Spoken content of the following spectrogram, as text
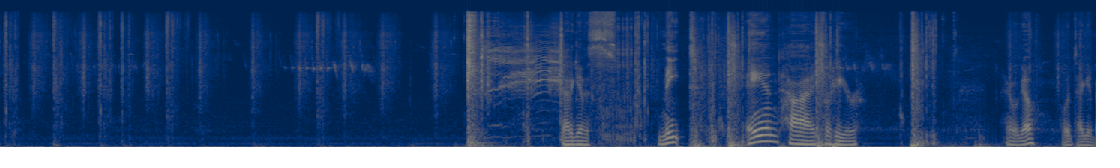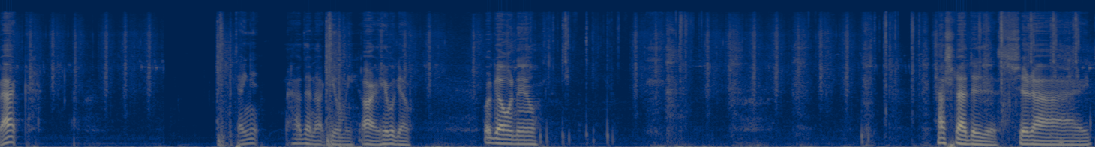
gotta give us meat and hide for here here we go. We'll take it back. Dang it. How'd that not kill me? Alright, here we go. We're going now. How should I do this? Should I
